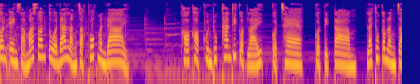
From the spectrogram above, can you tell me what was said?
ตนเองสามารถซ่อนตัวด้านหลังจากพวกมันได้ ขอขอบคุณทุกท่านที่กดไลค์ กดแชร์ กดติดตาม และทุกกำลังใจ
